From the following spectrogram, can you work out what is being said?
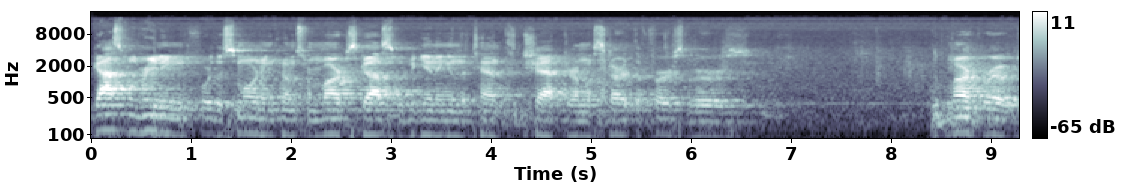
The gospel reading for this morning comes from Mark's gospel beginning in the 10th chapter. I'm going to start the first verse. Mark wrote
